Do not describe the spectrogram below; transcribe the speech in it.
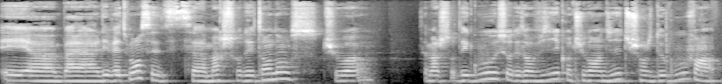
Et euh, bah, les vêtements, ça marche sur des tendances, tu vois. Ça marche sur des goûts, sur des envies. Quand tu grandis, tu changes de goût. Enfin,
